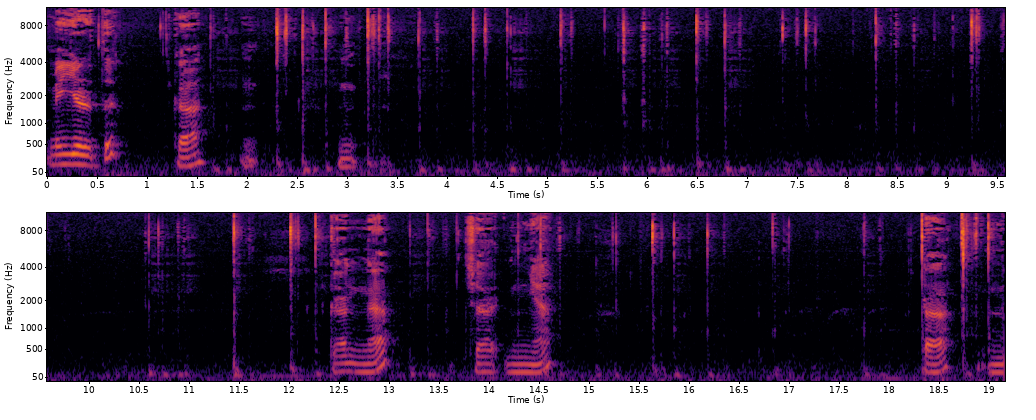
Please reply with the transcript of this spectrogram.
மெய்யெழுத்து க ங், ங். கங்க ச ஞ ட ந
